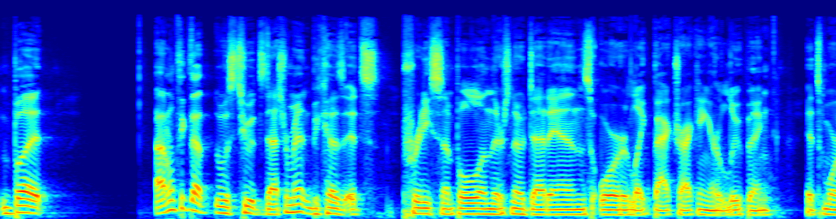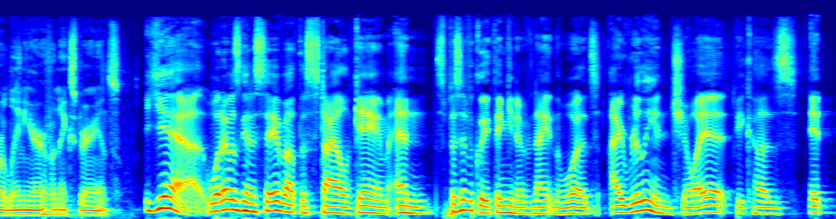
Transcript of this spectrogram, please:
but I don't think that was to its detriment because it's pretty simple and there's no dead ends or like backtracking or looping. It's more linear of an experience. Yeah, what I was going to say about this style of game, and specifically thinking of Night in the Woods, I really enjoy it because it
